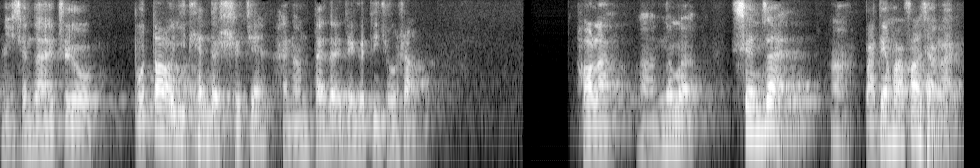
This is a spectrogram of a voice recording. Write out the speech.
你现在只有不到一天的时间还能待在这个地球上。好了啊，那么现在。啊，把电话放下来，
